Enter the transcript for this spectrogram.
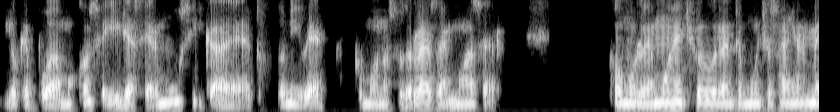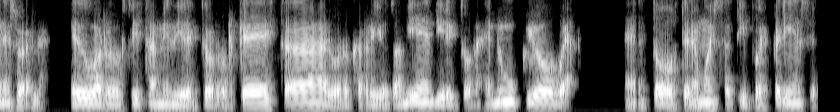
lo que podamos conseguir y hacer música de alto nivel, como nosotros la sabemos hacer como lo hemos hecho durante muchos años en Venezuela. Eduardo Ortiz también director de orquesta, Álvaro Carrillo también, director de núcleo, bueno, eh, todos tenemos ese tipo de experiencia.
